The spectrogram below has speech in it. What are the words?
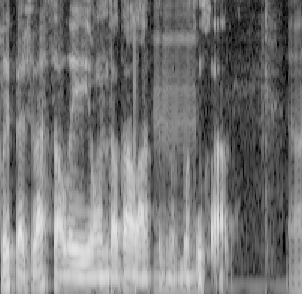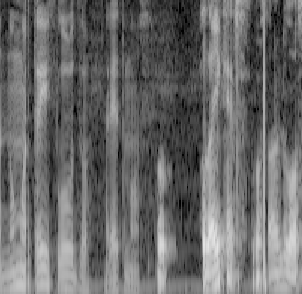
Clippers veselī un tā tālāk. Tur mm. būtu visādi. Uh, numur trīs, lūdzu, rietumos. Lakers, Los Angeles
